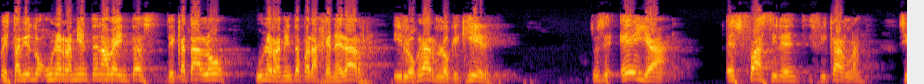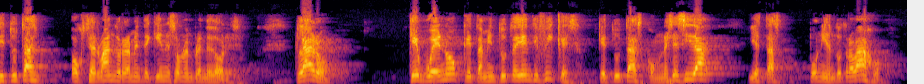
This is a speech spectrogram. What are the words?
está viendo una herramienta en las ventas de catálogo, una herramienta para generar y lograr lo que quiere. Entonces, ella es fácil identificarla si tú estás observando realmente quiénes son los emprendedores. Claro, qué bueno que también tú te identifiques, que tú estás con necesidad y estás poniendo trabajo.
